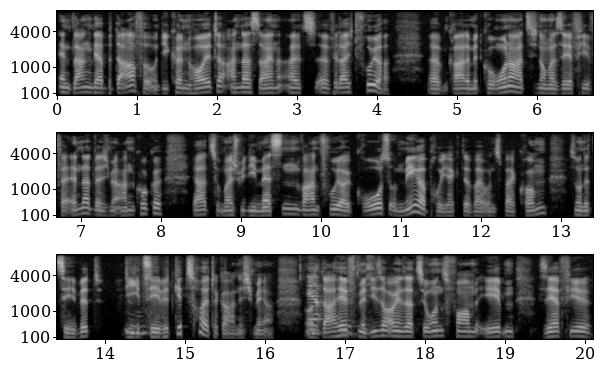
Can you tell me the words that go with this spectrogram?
entlang der Bedarfe. Und die können heute anders sein als äh, vielleicht früher. Äh, gerade mit Corona hat sich nochmal sehr viel verändert. Wenn ich mir angucke, ja, zum Beispiel die Messen waren früher Groß- und Megaprojekte bei uns bei Com. So eine CeBIT die mhm. CeBIT gibt's heute gar nicht mehr. Und ja, da hilft richtig. mir diese Organisationsform eben sehr viel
